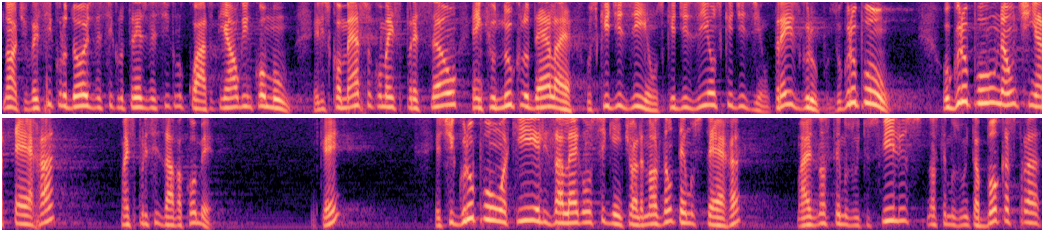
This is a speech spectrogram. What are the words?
Note, versículo 2, versículo 3, versículo 4 tem algo em comum. Eles começam com uma expressão em que o núcleo dela é os que diziam, os que diziam, os que diziam. Três grupos. O grupo 1. Um. O grupo 1 um não tinha terra, mas precisava comer. Ok? Este grupo 1 um aqui, eles alegam o seguinte: olha, nós não temos terra, mas nós temos muitos filhos, nós temos muitas bocas para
